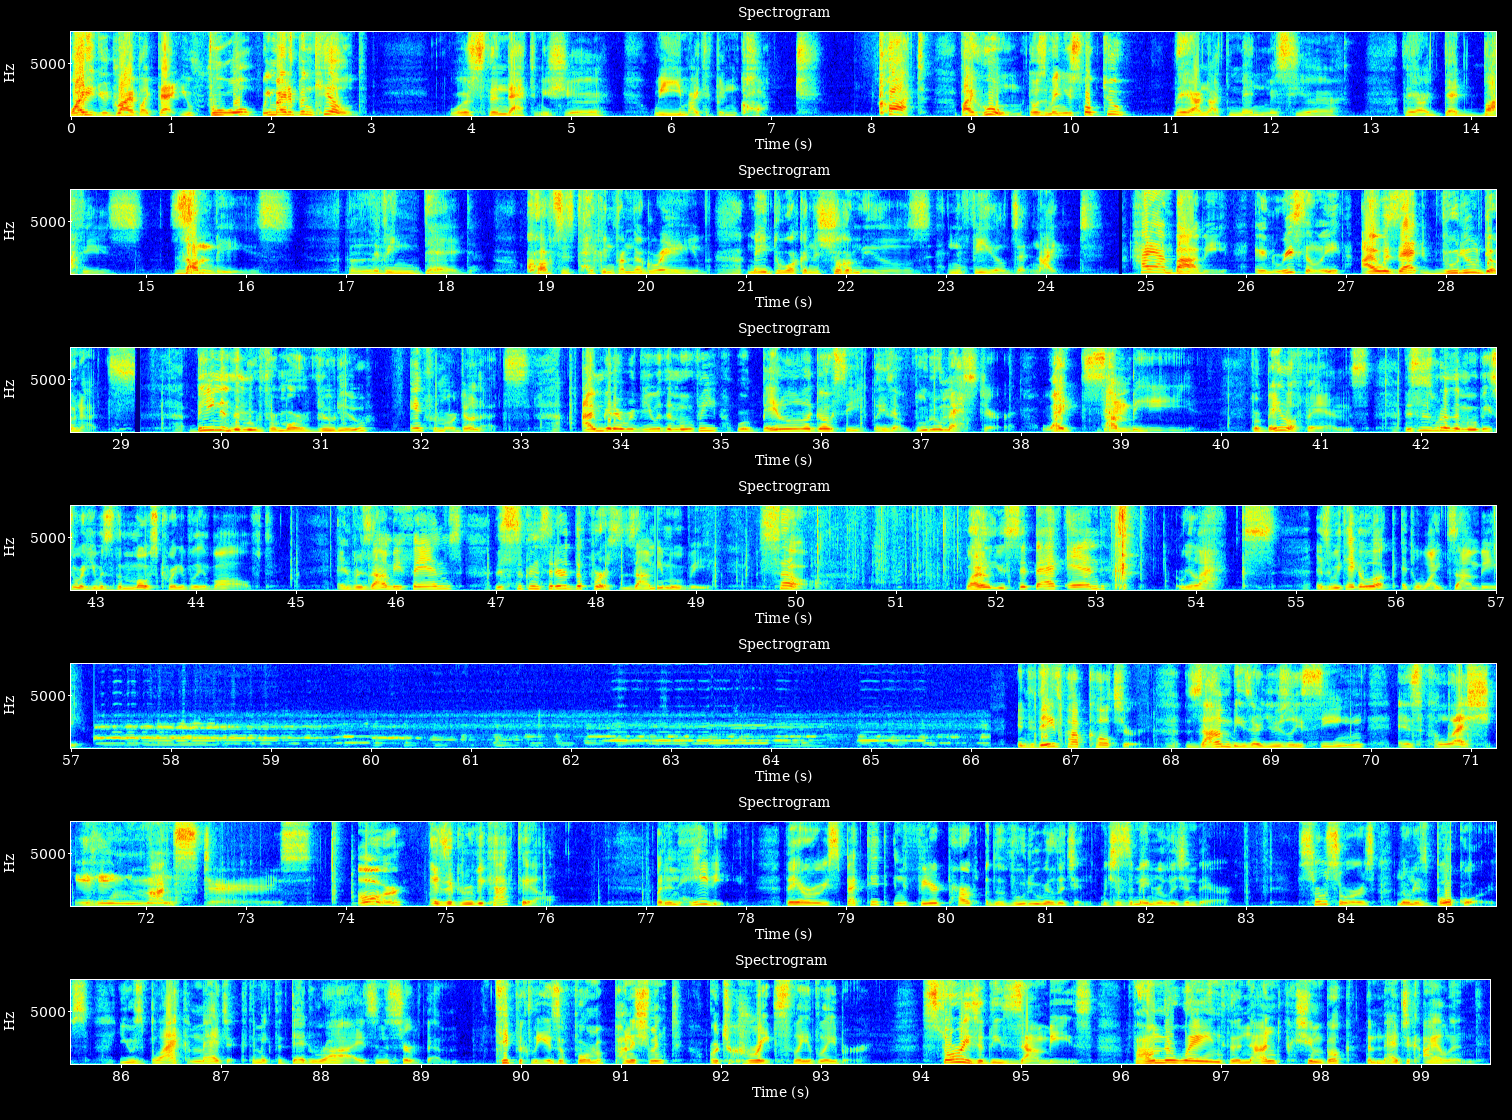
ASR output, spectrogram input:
Why did you drive like that, you fool? We might have been killed. Worse than that, monsieur. We might have been caught. Caught? By whom? Those men you spoke to? They are not men, monsieur. They are dead bodies. Zombies. The living dead. Corpses taken from their grave, made to work in the sugar mills in the fields at night. Hi, I'm Bobby, and recently I was at Voodoo Donuts. Being in the mood for more voodoo and for more donuts, I'm gonna review the movie where Bela Lugosi plays a voodoo master, White Zombie. For Bela fans, this is one of the movies where he was the most creatively involved. And for zombie fans, this is considered the first zombie movie. So, why don't you sit back and relax as we take a look at White Zombie. In today's pop culture, zombies are usually seen as flesh eating monsters. Or as a groovy cocktail. But in Haiti, they are a respected and feared part of the voodoo religion, which is the main religion there. Sorcerers, known as bokors, use black magic to make the dead rise and serve them, typically as a form of punishment or to create slave labor. Stories of these zombies found their way into the non-fiction book The Magic Island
